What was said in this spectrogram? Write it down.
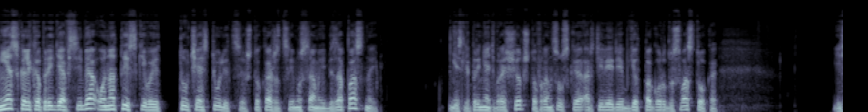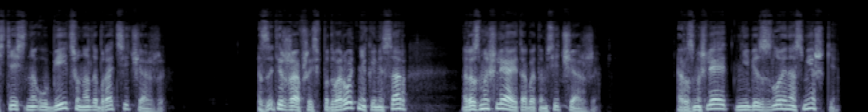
Несколько придя в себя, он отыскивает ту часть улицы, что кажется ему самой безопасной, если принять в расчет, что французская артиллерия бьет по городу с востока. Естественно, убийцу надо брать сейчас же. Задержавшись в подворотне, комиссар размышляет об этом сейчас же. Размышляет не без злой насмешки.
